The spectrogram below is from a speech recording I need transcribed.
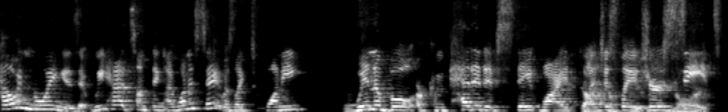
how annoying is it? We had something, I want to say it was like 20 winnable or competitive statewide Got legislature seats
